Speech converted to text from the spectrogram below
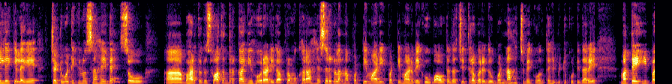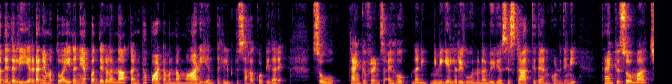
ಇಲ್ಲಿ ಕೆಳಗೆ ಚಟುವಟಿಕೆನೂ ಸಹ ಇದೆ. ಸೊ ಭಾರತದ ಸ್ವಾತಂತ್ರ್ಯಕ್ಕಾಗಿ ಹೋರಾಡಿದ ಪ್ರಮುಖರ ಹೆಸರುಗಳನ್ನು ಪಟ್ಟಿ ಮಾಡಿ, ಪಟ್ಟಿ ಮಾಡಬೇಕು, ಬಾವುಟದ ಚಿತ್ರ ಬರೆದು ಬಣ್ಣ ಹಚ್ಚಬೇಕು ಅಂತ ಹೇಳಿಬಿಟ್ಟು ಕೊಟ್ಟಿದ್ದಾರೆ. ಮತ್ತೆ ಈ ಪದ್ಯದಲ್ಲಿ ಎರಡನೇ ಮತ್ತು ಐದನೇ ಪದ್ಯಗಳನ್ನು ಕಂಠಪಾಠವನ್ನು ಮಾಡಿ ಅಂತ ಹೇಳಿಬಿಟ್ಟು ಸಹ ಕೊಟ್ಟಿದ್ದಾರೆ. So thank you friends I hope ನನಗೆ, ನಿಮಗೆಲ್ಲರಿಗೂ ನನ್ನ ವಿಡಿಯೋಸ್ ಇಷ್ಟ ಆಗ್ತಿದೆ ಅಂದ್ಕೊಂಡಿದ್ದೀನಿ ಥ್ಯಾಂಕ್ ಯು ಸೋ ಮಚ್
